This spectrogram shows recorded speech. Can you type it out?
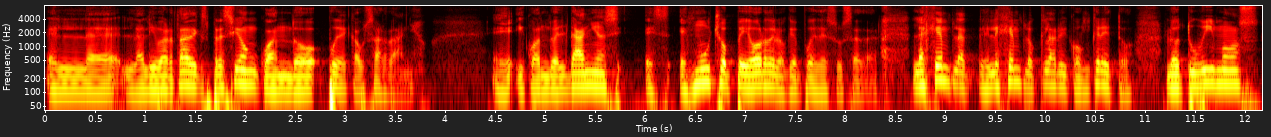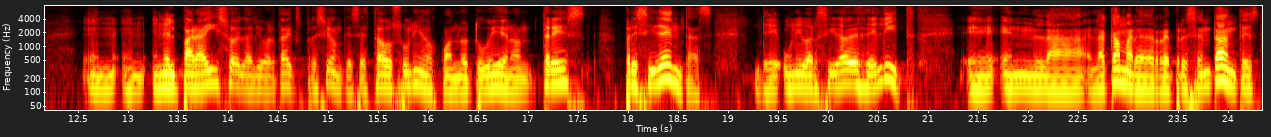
eh, la libertad de expresión cuando puede causar daño? Eh, y cuando el daño es, es, mucho peor de lo que puede suceder. El ejemplo claro y concreto lo tuvimos en, en, el paraíso de la libertad de expresión, que es Estados Unidos, cuando tuvieron tres presidentas de universidades de élite eh, en, la, en, la, Cámara de Representantes,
